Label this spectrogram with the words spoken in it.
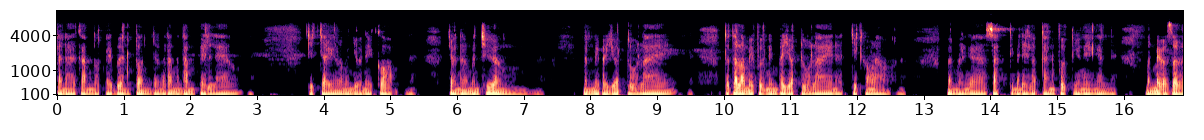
ตนากรรมหนดไปเบื้องต้นจนกระทั่งมันทำเป็นแล้ว จิตใจของเรามันอยู่ในกรอบนะจนกระทั่งมันเชื่อง มันไม่พยศดูร้ายแต่ถ้าเราไม่ฝึกนิมพยศดูร้ายนะจิตของเรา มันเหมือนกับสัตว์ที่ไม่ได้รับการฝึกยังไงงั้นเลยมันไม่ประเสริฐ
